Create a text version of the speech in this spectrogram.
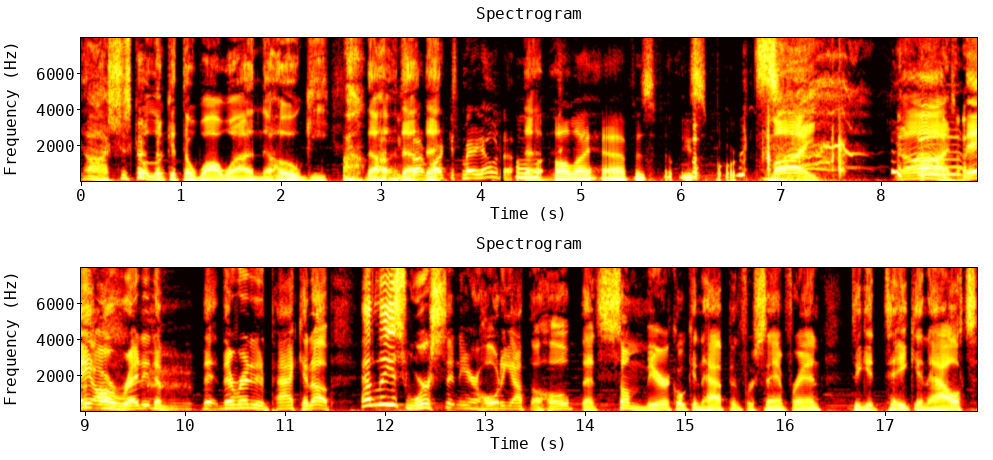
Gosh, just go look at the Wawa and the hoagie. The, You the, the- Marcus Mariota. the- all I have is Philly sports. my gosh, they are ready to. They- They're ready to pack it up. At least we're sitting here holding out the hope that some miracle can happen for San Fran to get taken out.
